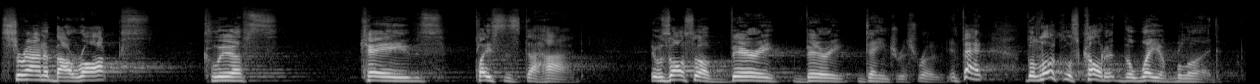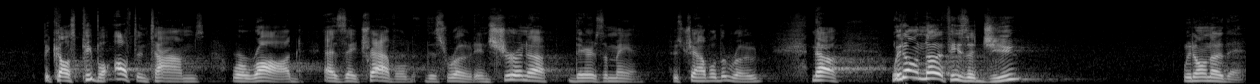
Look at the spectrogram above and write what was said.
Surrounded by rocks, cliffs, caves, places to hide. It was also a very, very dangerous road. In fact, the locals called it the Way of Blood because people oftentimes were robbed as they traveled this road. And sure enough, there's a man who's traveled the road. Now, we don't know if he's a Jew. We don't know that.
